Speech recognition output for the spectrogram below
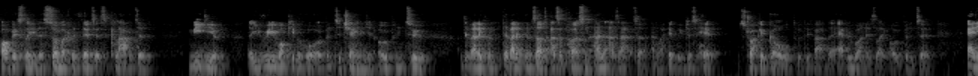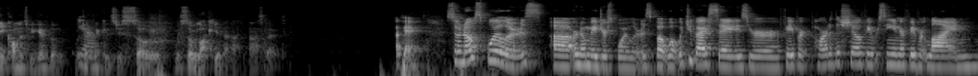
obviously, there's so much with theatre, it's a collaborative medium that you really want people who are open to change and open to developing, developing themselves as a person and as an actor. And I think we've just hit, struck it gold with the fact that everyone is like open to any comments we give them, which I think is just so, we're so lucky in that aspect. Okay, so no spoilers, uh, or no major spoilers, but what would you guys say is your favorite part of the show, favorite scene, or favorite line?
